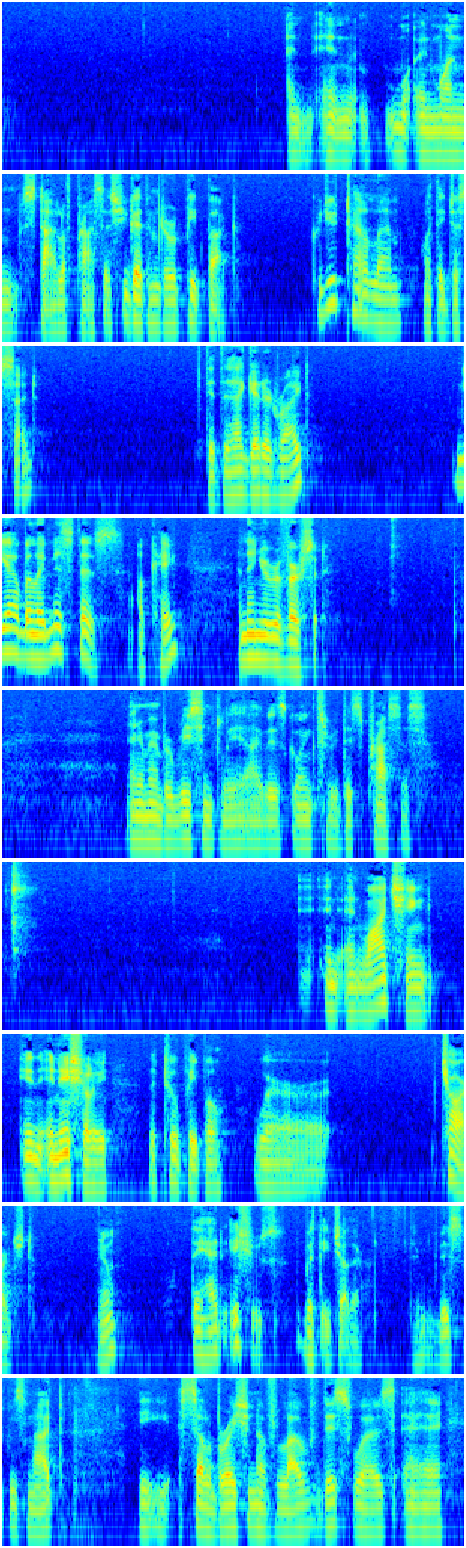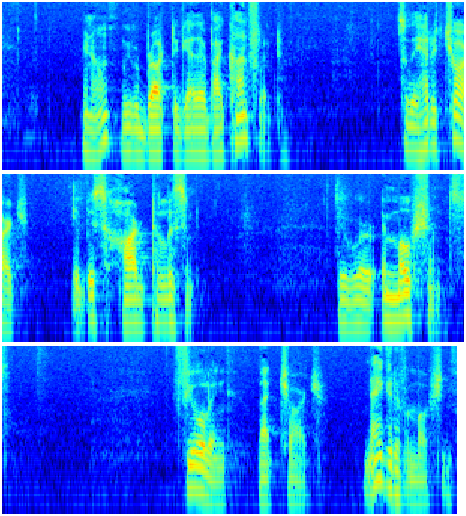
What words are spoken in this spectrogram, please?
And in, in one style of process, you get them to repeat back. Could you tell them what they just said? Did, did I get it right? Yeah, well, they missed this. Okay. And then you reverse it. And I remember recently I was going through this process and, and watching in, initially, the two people were charged. You know, they had issues with each other. This was not a celebration of love. This was, a, you know, we were brought together by conflict. So they had a charge. It was hard to listen. There were emotions fueling that charge, negative emotions.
